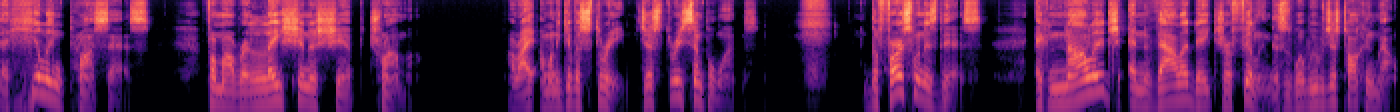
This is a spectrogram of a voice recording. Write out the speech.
the healing process from our relationship trauma. All right. I want to give us three, just three simple ones. The first one is this acknowledge and validate your feeling. This is what we were just talking about.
